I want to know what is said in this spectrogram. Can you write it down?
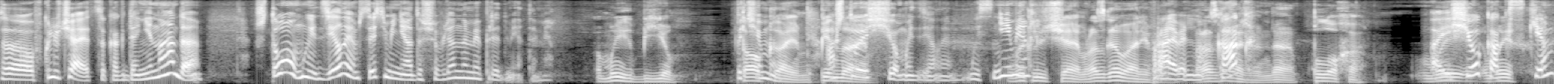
э, включается, когда не надо. Что мы делаем с этими неодушевленными предметами? Мы их бьем, Почему? толкаем, А пинаем, что еще мы делаем? Мы с ними. выключаем, разговариваем. Правильно. Разговариваем, да. Плохо. а Мы- еще как мы- с кем?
